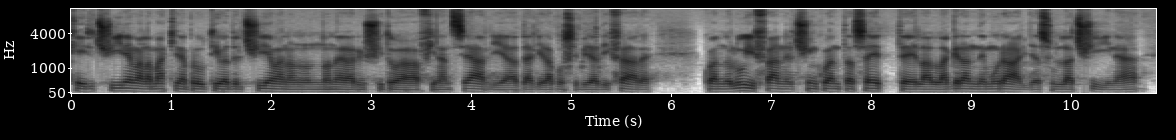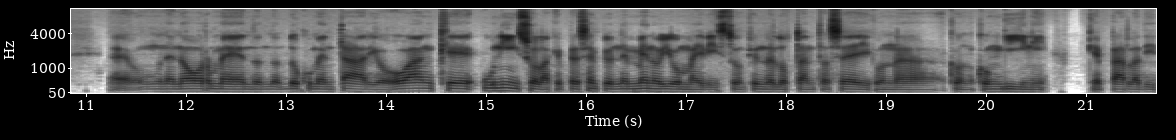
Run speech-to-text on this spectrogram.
che il cinema, la macchina produttiva del cinema non, non era riuscito a finanziargli, a dargli la possibilità di fare. Quando lui fa nel 1957 la, la Grande Muraglia sulla Cina, eh, un enorme do- documentario, o anche Un'isola che per esempio nemmeno io ho mai visto, un film dell'86 con, uh, con, con Ghini che parla di,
